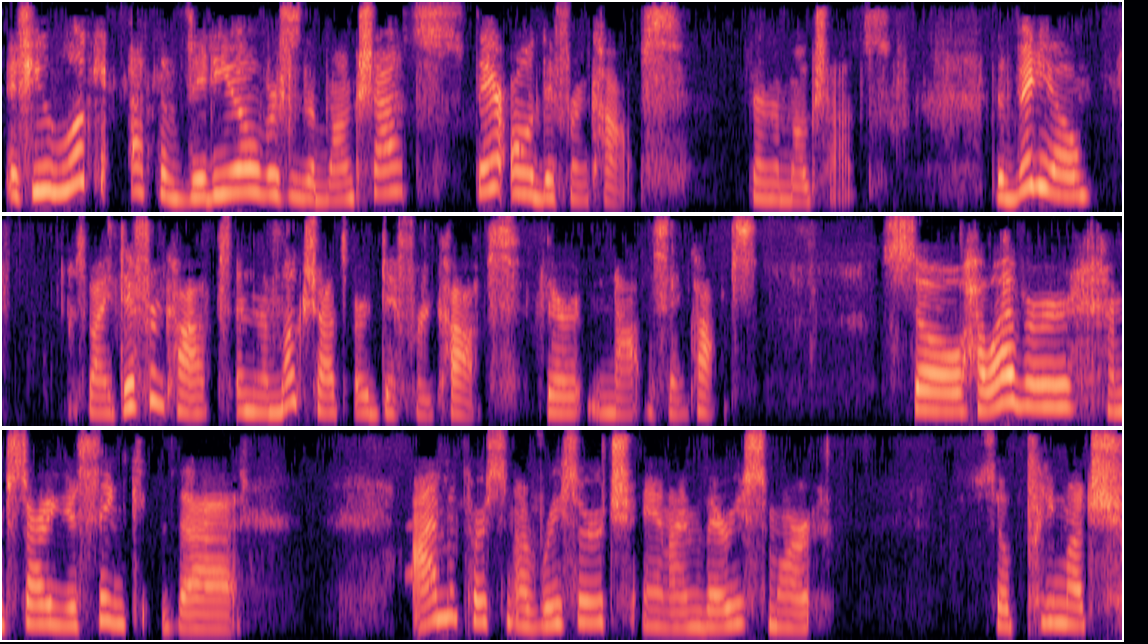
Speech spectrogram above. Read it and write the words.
If you look at the video versus the mugshots, they're all different cops than the mugshots. The video is by different cops, and the mugshots are different cops. They're not the same cops. So, however, I'm starting to think that I'm a person of research and I'm very smart. So, pretty much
